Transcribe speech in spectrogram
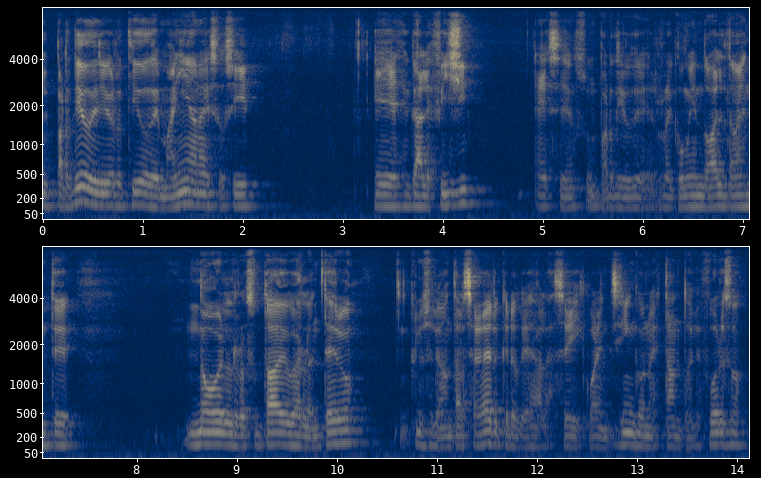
el partido divertido de mañana, eso sí, es Gale-Fiji. Ese es un partido que recomiendo altamente no ver el resultado y verlo entero. Incluso levantarse a ver, creo que es a las 6.45, no es tanto el esfuerzo.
